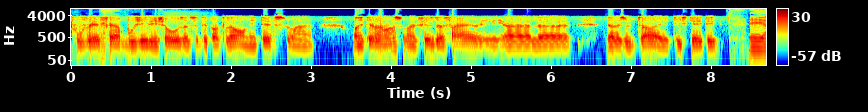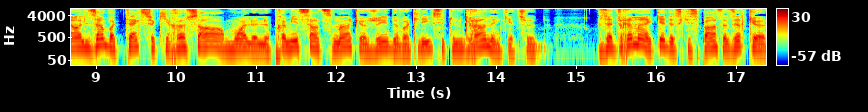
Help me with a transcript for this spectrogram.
pouvait faire bouger les choses à cette époque-là. On était sur un, on était vraiment sur un fil de fer et euh, le, le, résultat a été ce qui a été. Et en lisant votre texte, ce qui ressort, moi, le, premier sentiment que j'ai de votre livre, c'est une grande inquiétude. Vous êtes vraiment inquiet de ce qui se passe, c'est-à-dire que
